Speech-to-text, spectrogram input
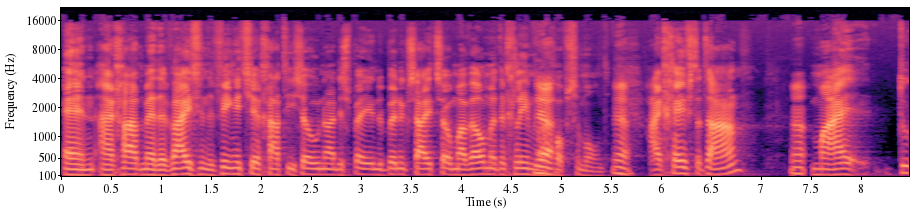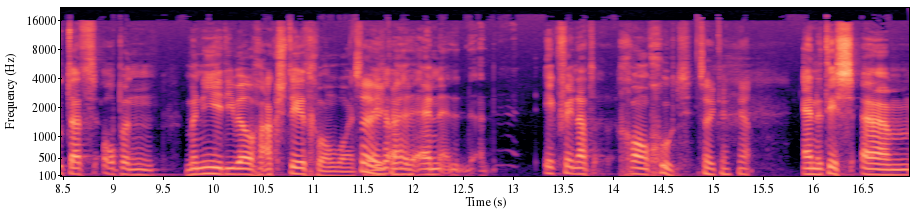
En hij gaat met een wijzende vingertje gaat hij zo naar de spelende Bunningside, zo maar wel met een glimlach Ja. op zijn mond. ja. Hij geeft het aan, Ja. maar hij doet dat op een manier die wel geaccepteerd gewoon wordt. Zeker. Weet je? En, en ik vind dat gewoon goed. Zeker, ja. En het is, ehm,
